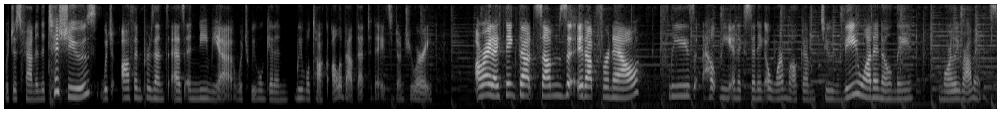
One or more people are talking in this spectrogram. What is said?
which is found in the tissues, which often presents as anemia, which we will get in. We will talk all about that today, so don't you worry. All right, I think that sums it up for now. Please help me in extending a warm welcome to the one and only Morley Robbins.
